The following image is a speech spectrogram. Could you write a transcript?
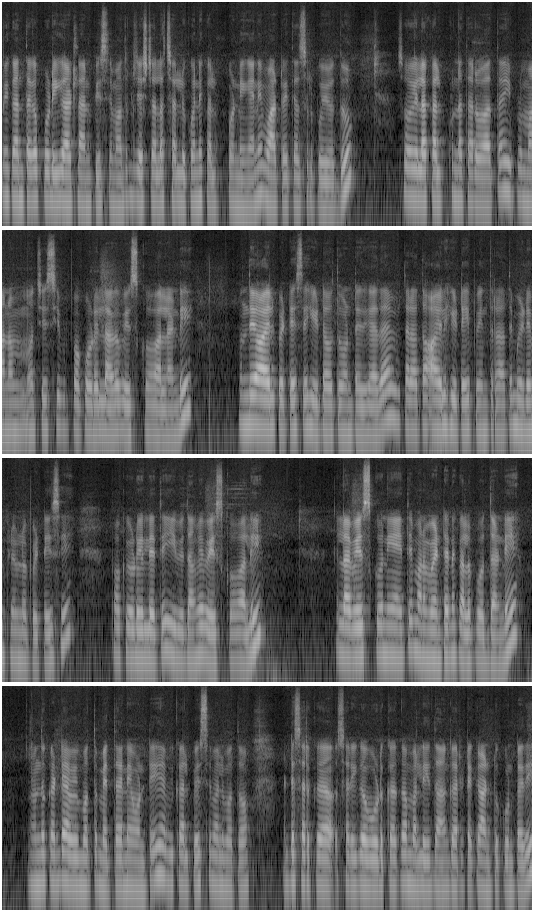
మీకు అంతగా పొడిగా అట్లా అనిపిస్తే మాత్రం జస్ట్ అలా చల్లుకొని కలుపుకోండి కానీ వాటర్ అయితే అసలు పోయొద్దు. సో ఇలా కలుపుకున్న తర్వాత ఇప్పుడు మనం వచ్చేసి ఇప్పుడు పకోడీలాగా వేసుకోవాలండి. ముందే ఆయిల్ పెట్టేస్తే హీట్ అవుతూ ఉంటుంది కదా. తర్వాత ఆయిల్ హీట్ అయిపోయిన తర్వాత మీడియం ఫ్లేమ్లో పెట్టేసి పకోడీలు అయితే ఈ విధంగా వేసుకోవాలి. ఇలా వేసుకొని అయితే మనం వెంటనే కలపొద్దండి. ఎందుకంటే అవి మొత్తం మెత్తగానే ఉంటాయి. అవి కలిపేస్తే మళ్ళీ మొత్తం అంటే సరిగ్గా సరిగా ఉడకక మళ్ళీ దా గరిటెకి అంటుకుంటుంది.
